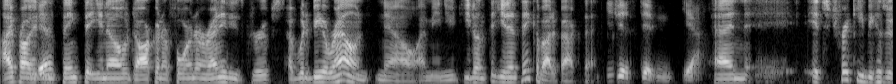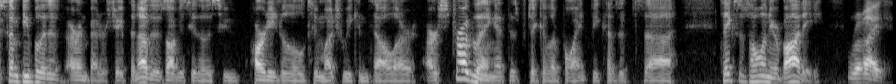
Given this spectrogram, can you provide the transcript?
I probably Yeah. didn't think that, you know, Dokken or Foreigner or any of these groups would be around now. I mean, you, you don't th- you didn't think about it back then. you just didn't. Yeah. And it's tricky because there's some people that have, are in better shape than others. Obviously, those who partied a little too much, we can tell, are, are struggling at this particular point because it's uh, it takes a toll on your body. Right.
